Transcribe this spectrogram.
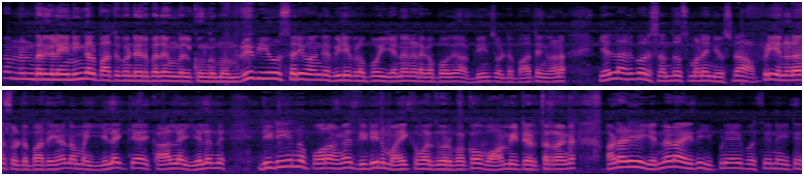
வணக்கம் நண்பர்களே நீங்கள் பார்த்து கொண்டு இருப்பது உங்கள் குங்குமம் ரிவ்யூ சரி வாங்க வீடியோக்குள்ளே போய் என்ன நடக்க போகுது அப்படின்னு சொல்லிட்டு பார்த்தீங்கன்னா எல்லாருக்கும் ஒரு சந்தோஷமான நியூஸ் தான். அப்படி என்னடான்னு சொல்லிட்டு பார்த்தீங்கன்னா நம்ம இலக்கிய காலைல எழுந்து திடீர்னு போகிறாங்க திடீர்னு மயக்கம் வருது ஒரு பக்கம் வாமிட் எடுத்துடுறாங்க. அடாடி என்னடா இது? இப்படி ஆகி நைட்டு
